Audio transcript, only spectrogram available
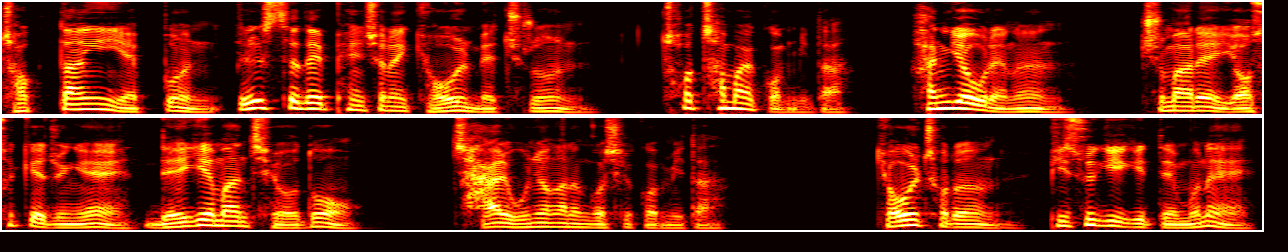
적당히 예쁜 1세대 펜션의 겨울 매출은 처참할 겁니다. 한겨울에는 주말에 6개 중에 4개만 채워도 잘 운영하는 것일 겁니다. 겨울철은 비수기이기 때문에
